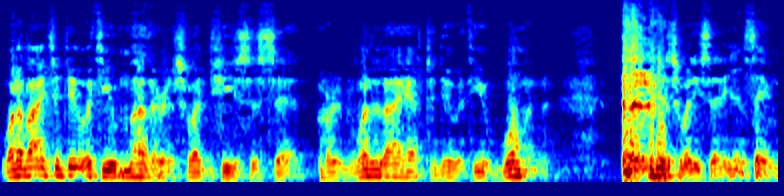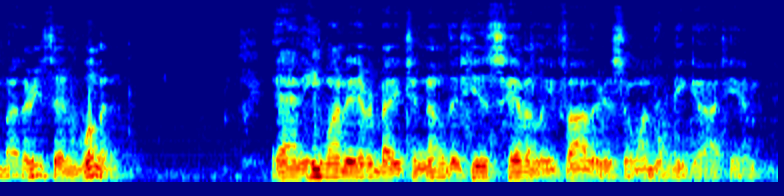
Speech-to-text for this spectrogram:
What have I to do with you, mother, is what Jesus said. Or what did I have to do with you, woman? Is what he said. He didn't say mother, he said woman. And he wanted everybody to know that his heavenly father is the one that begot him.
